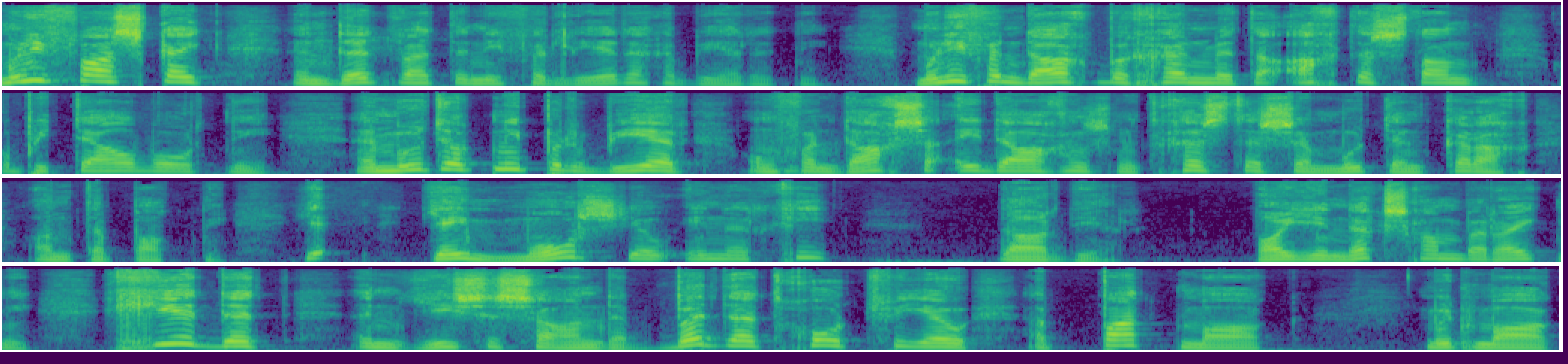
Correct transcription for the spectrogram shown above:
Moenie vaskyk in dit wat in die verlede gebeur het nie. Moenie vandag begin met 'n agterstand op die telbord nie en moet ook nie probeer om vandag se uitdagings met gister se moed en krag aan te pak nie. Jy jy mors jou energie daardeur waar jy niks gaan bereik nie. Gee dit in Jesus se hande. Bid dat God vir jou 'n pad maak, moet maak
